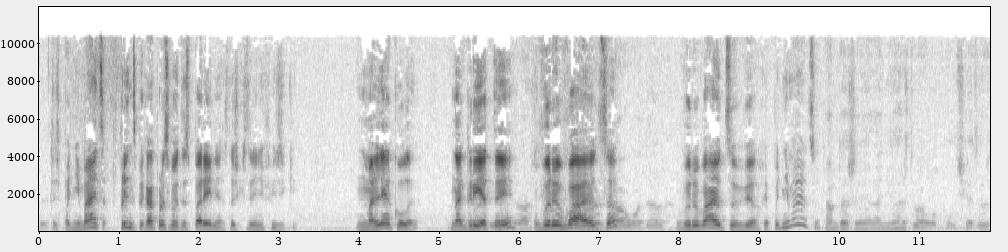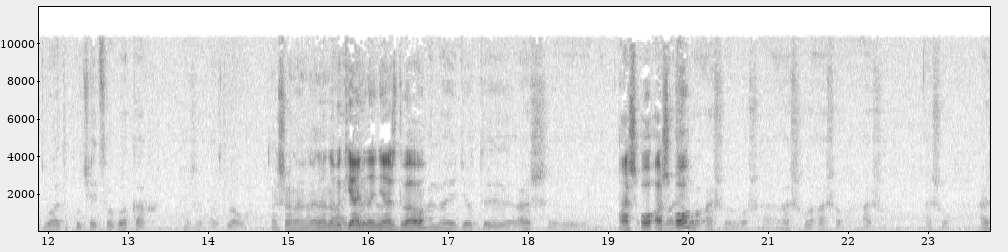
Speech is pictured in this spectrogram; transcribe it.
То есть поднимается, в принципе, как происходит испарение с точки зрения физики? Молекулы нагретые вырываются, вырываются вверх и поднимаются. Там даже она не H2O получается, H2O это получается в облаках. Уже H2O. А что, она, она, она в океане, она не H2O? Оно идет H... HO, HO? HO, HO, HO, HO,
